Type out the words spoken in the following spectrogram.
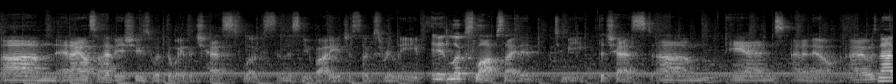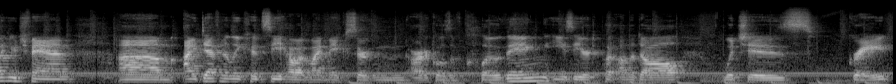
Um, and I also have issues with the way the chest looks in this new body. It just looks really, it looks lopsided to me, the chest. Um, and I don't know, I was not a huge fan. Um, I definitely could see how it might make certain articles of clothing easier to put on the doll, which is great.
